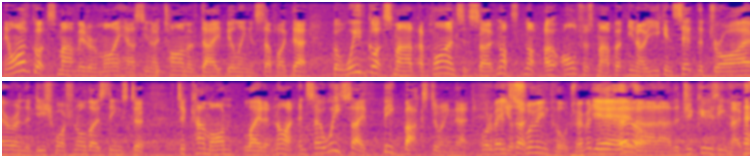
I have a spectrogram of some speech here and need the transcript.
Now I've got smart meter at my house, you know, time of day billing and stuff like that. But we've got smart appliances, so not not ultra smart, but you know, you can set the dryer and the dishwasher and all those things to to come on late at night. And so we save big bucks doing that. What about And your so- swimming pool, Trevor? Do Yeah, or- no, no, the jacuzzi maybe.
